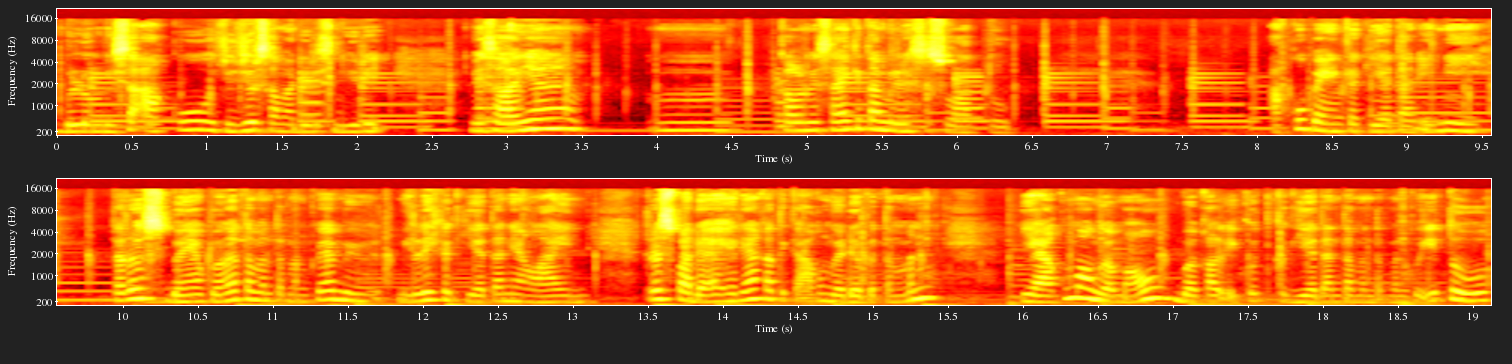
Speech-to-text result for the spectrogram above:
belum bisa aku jujur sama diri sendiri. Misalnya hmm, kalau misalnya kita milih sesuatu aku pengen kegiatan ini. Terus banyak banget teman-temanku yang milih kegiatan yang lain. Terus pada akhirnya ketika aku nggak dapet temen ya aku mau nggak mau bakal ikut kegiatan teman-temanku itu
